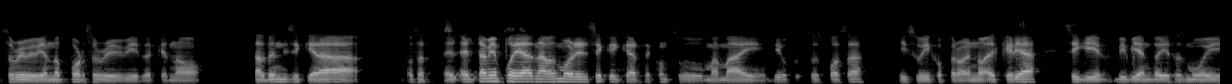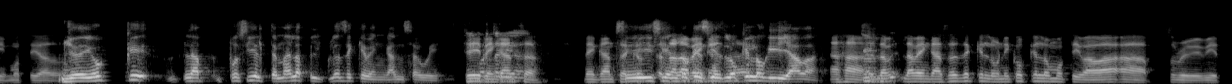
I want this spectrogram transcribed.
sobreviviendo por sobrevivir, de que no, tal vez ni siquiera, o sea, él, él también podía nada más morirse y quedarse con su mamá y, digo, su esposa y su hijo, pero él no, él quería seguir viviendo y eso es muy motivador. Yo digo que, la, pues sí, el tema de la película es de que venganza, güey. Sí, venganza. Venganza. creo- o Sí, sea, la siento que sí es lo venganza- que lo guiaba. Ajá, es la, la venganza es de que lo único que lo motivaba a sobrevivir.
